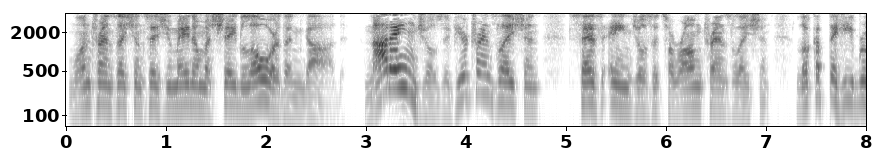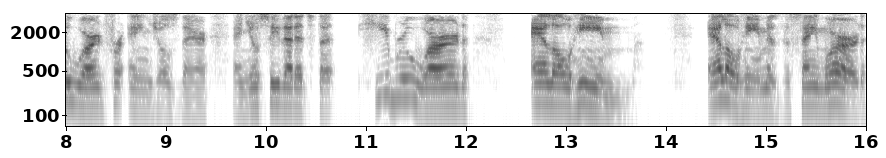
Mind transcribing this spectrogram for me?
One translation says you made him a shade lower than God not angels. If your translation says angels, it's a wrong translation. Look up the Hebrew word for angels there, and you'll see that it's the Hebrew word Elohim. Elohim is the same word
